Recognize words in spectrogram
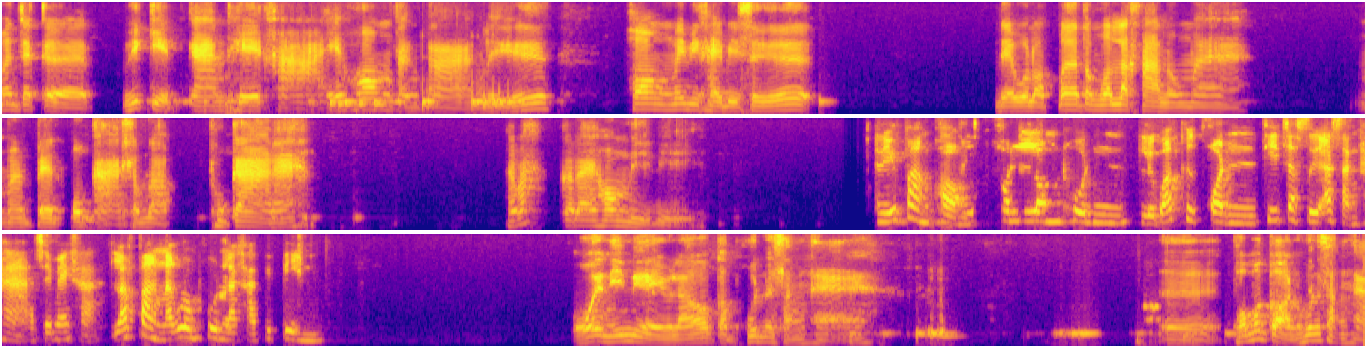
มันจะเกิดวิกฤตการเทขายห้องต่างๆ หรือห้องไม่มีใครไปซื้อ developer ต้องลดราคาลงมา มันเป็นโอกาสสำหรับผู้กล้านะ ช่ปะก็ได้ห้องดีๆ อันนี้ฝั่งของคนลงทุนหรือว่าคือคนที่จะซื้ออสังหาใช่ไหมคะ แล้วฝั่งนักลงทุนล่ะคะพี่ปิงโอ้ยอันนี้เหนื่อยอยู่แล้วกับหุ้นอสังหา เออเพราะเมื่อก่อนหุ้นอสังหา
